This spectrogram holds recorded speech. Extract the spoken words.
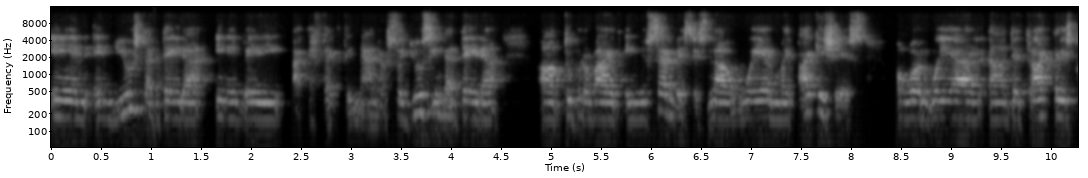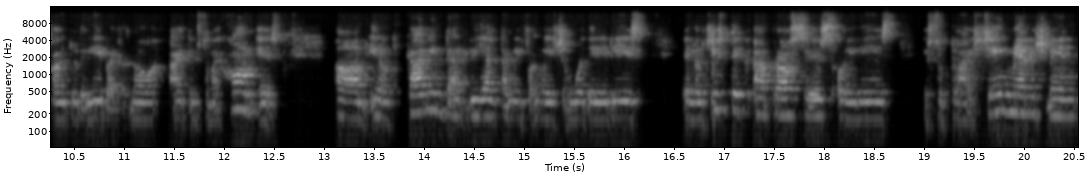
and, and use that data in a very effective manner. So using that data uh, to provide a new services. Now, where my package is or where uh, the tractor is going to deliver you know, items to my home is, um, you know, having that real-time information, whether it is a logistic uh, process or it is a supply chain management,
